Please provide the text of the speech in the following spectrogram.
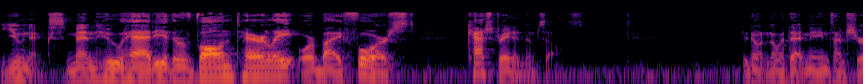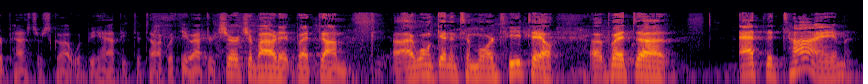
eunuchs, men who had either voluntarily or by force castrated themselves. If you don't know what that means, I'm sure Pastor Scott would be happy to talk with you after church about it, but um, I won't get into more detail. Uh, but uh, at the time,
